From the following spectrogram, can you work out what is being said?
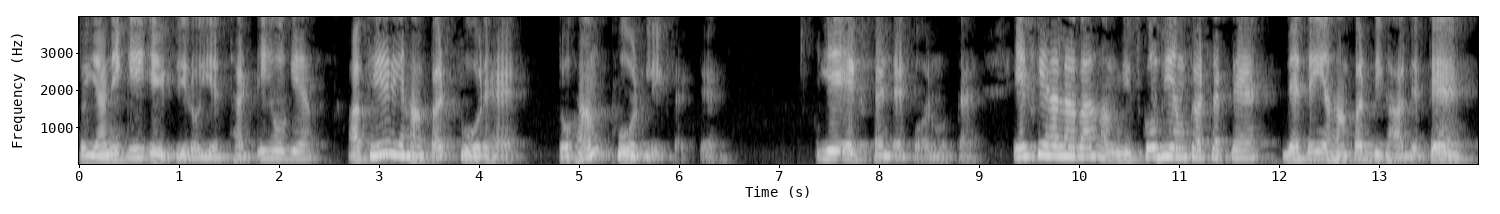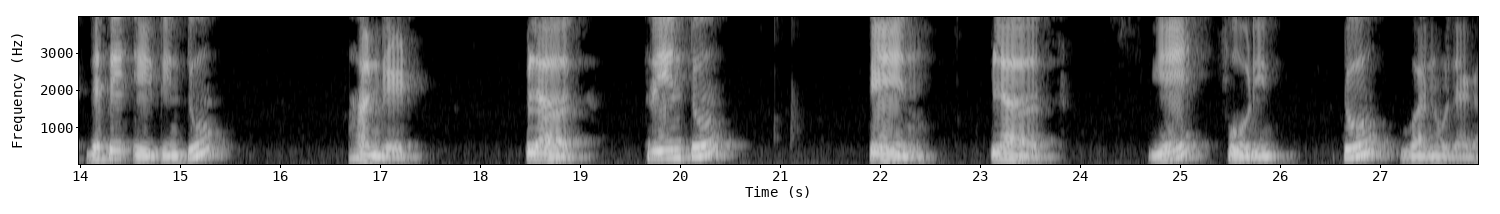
तो यानी कि एक ज़ीरो ये थर्टी हो गया। और फिर यहाँ पर फोर है तो हम फोर लिख सकते हैं। ये एक्सपेंडेड फॉर्म होता है। इसके अलावा हम इसको भी हम कर सकते हैं, जैसे यहाँ पर दिखा देते हैं, जैसे eight into hundred plus three into ten plus ये फोर इंटू वन हो जाएगा।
